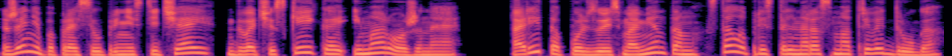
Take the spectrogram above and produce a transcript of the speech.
Женя попросил принести чай, два чизкейка и мороженое, а Рита, пользуясь моментом, стала пристально рассматривать друга.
